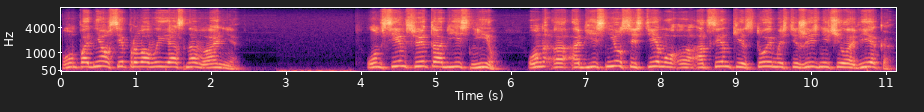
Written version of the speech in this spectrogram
Он поднял все правовые основания. Он всем все это объяснил. Он э, объяснил систему э, оценки стоимости жизни человека.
